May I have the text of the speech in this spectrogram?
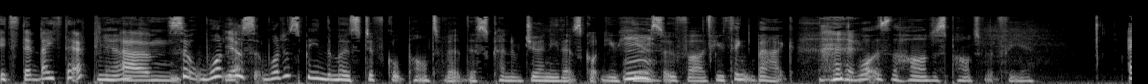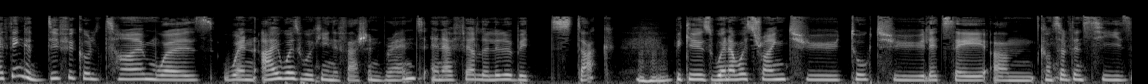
It's step by step. Yeah. Um, so what yeah. has what has been the most difficult part of it? This kind of journey that's got you here mm. so far. If you think back, what is the hardest part of it for you? I think a difficult time was when I was working in a fashion brand and I felt a little bit stuck. Mm-hmm. Because when I was trying to talk to, let's say, um, consultancies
